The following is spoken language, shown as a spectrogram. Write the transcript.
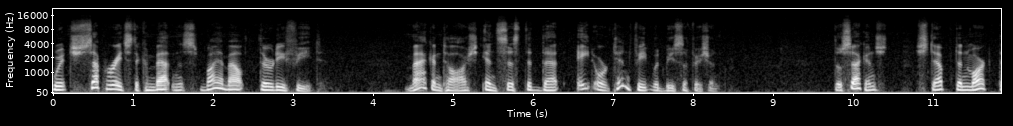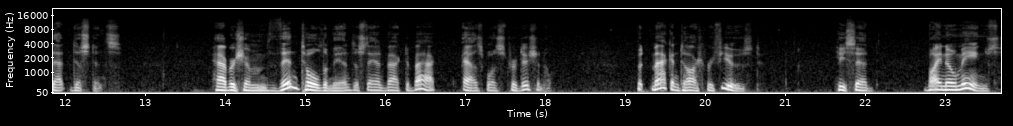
which separates the combatants by about 30 feet. McIntosh insisted that 8 or 10 feet would be sufficient. The seconds stepped and marked that distance. Habersham then told the men to stand back to back as was traditional. But McIntosh refused. He said, By no means.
